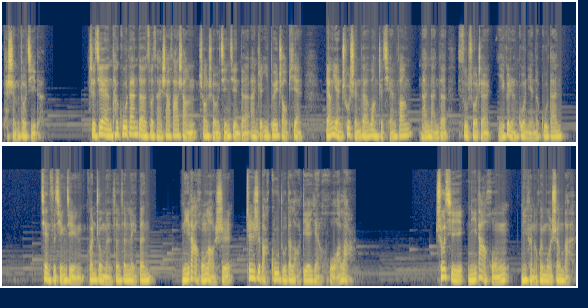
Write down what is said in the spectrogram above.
他什么都记得。只见他孤单地坐在沙发上，双手紧紧地按着一堆照片，两眼出神地望着前方，喃喃地诉说着一个人过年的孤单。见此情景，观众们纷纷泪奔。倪大红老师真是把孤独的老爹演活了。说起倪大红，你可能会陌生吧？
